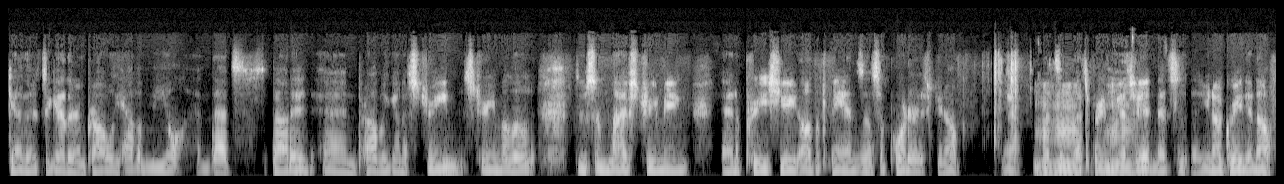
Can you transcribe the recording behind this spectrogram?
gather together and probably have a meal, and that's about it. And probably gonna stream, stream a little, do some live streaming, and appreciate all the fans and supporters. You know, yeah, that's Mhm, that's pretty much it. That's you know great enough.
